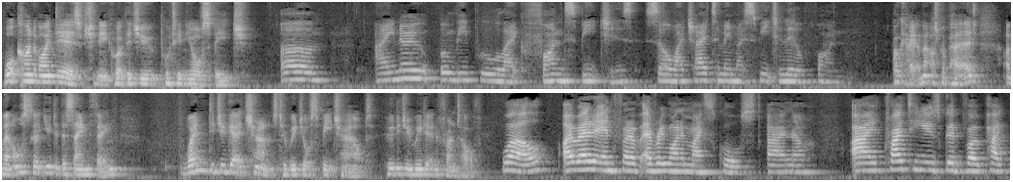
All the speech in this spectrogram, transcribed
What kind of ideas, Shaniqua, did you put in your speech? Um, I know when people like fun speeches, so I tried to make my speech a little fun. Okay, and that was prepared. And then Oscar, you did the same thing. When did you get a chance to read your speech out? Who did you read it in front of? Well, I read it in front of everyone in my schools, and uh, I tried to use good vocab-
